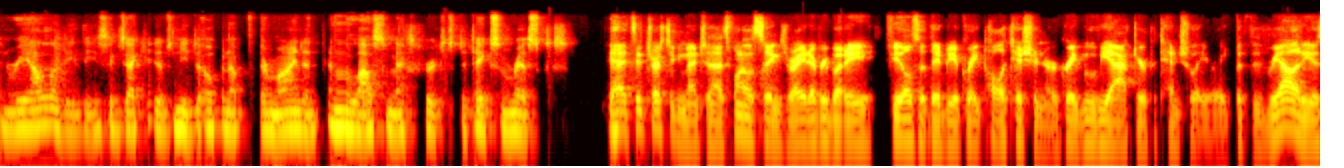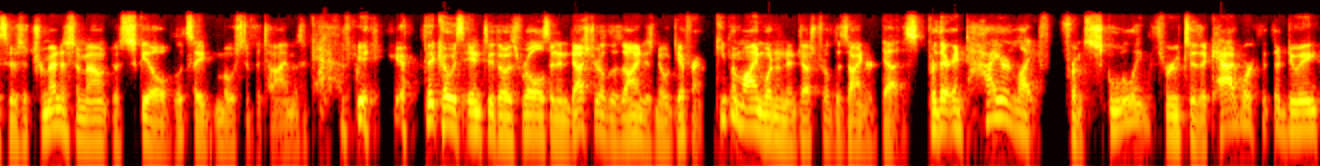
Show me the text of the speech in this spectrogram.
In reality, these executives need to open up their mind and, and allow some experts to take some risks. Yeah, it's interesting you mention that. It's one of those things, right? Everybody feels that they'd be a great politician or a great movie actor potentially, right? But the reality is there's a tremendous amount of skill, let's say most of the time as a caveat here, that goes into those roles. And industrial design is no different. Keep in mind what an industrial designer does for their entire life, from schooling through to the CAD work that they're doing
